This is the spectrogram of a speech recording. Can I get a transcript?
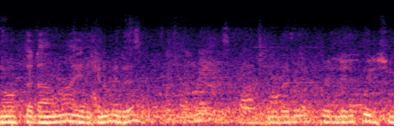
നോർത്ത് ഡാം ആയിരിക്കണം ഇത്. ഇവിടെ ഒരു വലിയൊരു കുരിശും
